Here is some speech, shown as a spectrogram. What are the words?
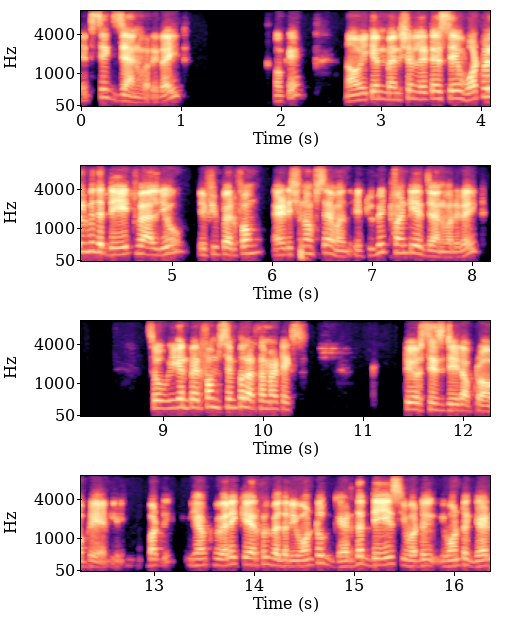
It's 6 January, right? Okay now we can mention, let us say, what will be the date value if you perform addition of 7? It will be 20th January, right? So we can perform simple arithmetics to your sys date appropriately. But you have to be very careful whether you want to get the days, you want to, you want to get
